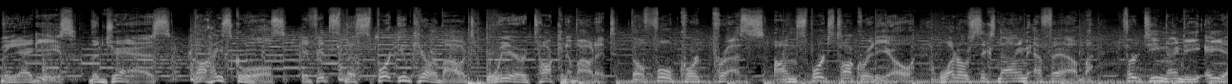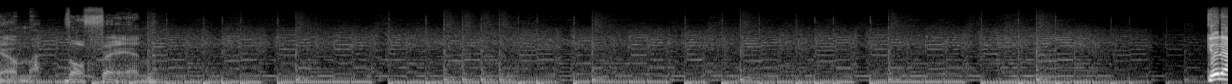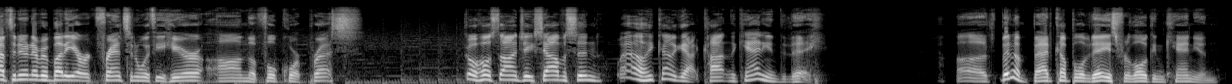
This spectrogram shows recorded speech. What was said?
The Aggies, the Jazz, the high schools. If it's the sport you care about, we're talking about it. The Full Court Press on Sports Talk Radio, 1069 FM, 1390 AM. The Fan. Good afternoon, everybody. Eric Frandsen with you here on the Full Court Press. Co host Ajay Salvesen, well, he kind of got caught in the canyon today. Uh, it's been a bad couple of days for Logan Canyon.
